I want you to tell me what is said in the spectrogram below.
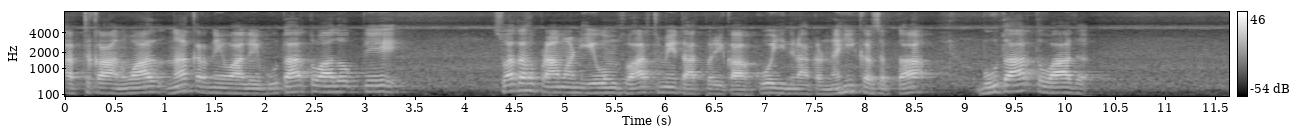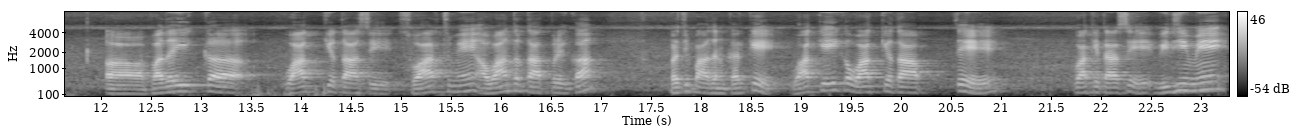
अर्थ का अनुवाद न करने वाले भूतार्थवादोक्ते स्वतः प्रामाण्य एवं स्वार्थ में तात्पर्य का कोई निराकरण नहीं कर सकता। भूतार्थवाद पदैक वाक्यता से स्वार्थ में अवान्तर तात्पर्य का प्रतिपादन करके वाक्यिक वाक्यता ते वाक्यता से विधि में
